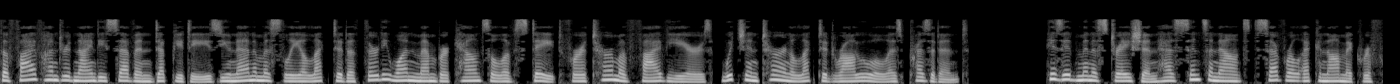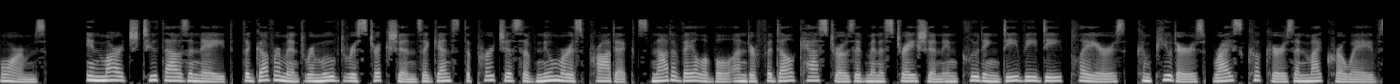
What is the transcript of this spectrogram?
The 597 deputies unanimously elected a 31-member Council of State for a term of five years, which in turn elected Raúl as president. His administration has since announced several economic reforms. In March 2008, the government removed restrictions against the purchase of numerous products not available under Fidel Castro's administration including DVD players, computers, rice cookers and microwaves.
